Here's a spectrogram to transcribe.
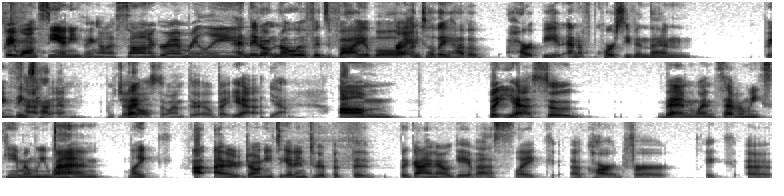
They won't see anything on a sonogram really. and they don't know if it's viable Right. until they have a heartbeat and of course even then things, things happen, happen. which I also went through. But yeah. yeah Um, but yeah, so then when seven weeks came and we went, like I, I don't need to get into it, but the the gyno gave us like a card for like a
